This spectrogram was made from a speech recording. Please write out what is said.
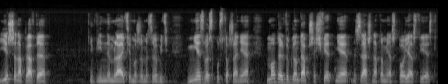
I jeszcze naprawdę w innym lajcie możemy zrobić niezłe spustoszenie. Model wygląda prześwietnie, zaś natomiast pojazd jest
